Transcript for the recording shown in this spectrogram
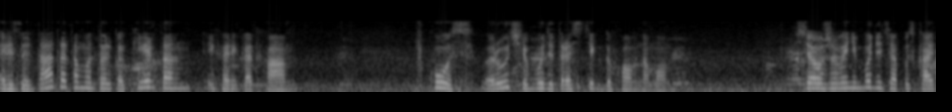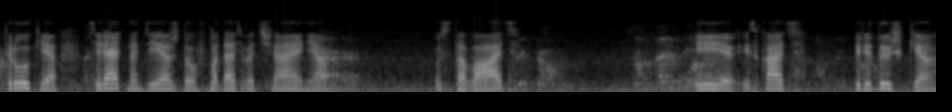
Результат этому только киртан и харикатха. Вкус ручи будет расти к духовному. Все, уже вы не будете опускать руки, терять надежду, впадать в отчаяние, уставать и искать передышки.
